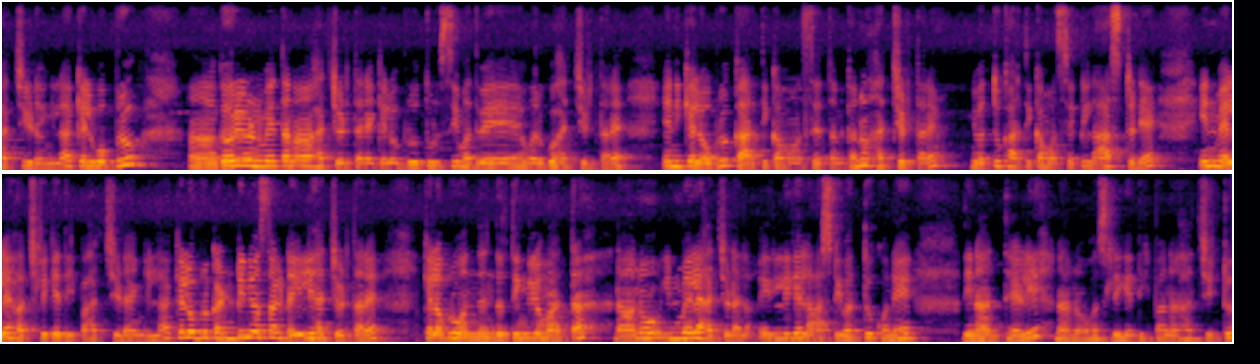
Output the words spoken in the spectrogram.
ಹಚ್ಚಿ ಇಡೋಂಗಿಲ್ಲ. ಕೆಲವೊಬ್ಬರು ಗೌರಿ ಹುಣ್ಣಿಮೆ ತನ ಹಚ್ಚಿಡ್ತಾರೆ ಕೆಲವೊಬ್ಬರು ತುಳಸಿ ಮದುವೆವರೆಗೂ ಹಚ್ಚಿಡ್ತಾರೆ ಇನ್ನು ಕೆಲವೊಬ್ಬರು ಕಾರ್ತಿಕ ಅಮಾವಾಸ್ಯೆ ತನಕನೂ ಹಚ್ಚಿಡ್ತಾರೆ ಇವತ್ತು ಕಾರ್ತಿಕ ಮಾಸಕ್ಕೆ ಲಾಸ್ಟ್ ಡೇ ಇನ್ಮೇಲೆ ಹಚ್ಚಲಿಕ್ಕೆ ದೀಪ ಹಚ್ಚಿಡಂಗಿಲ್ಲ. ಕೆಲವೊಬ್ರು ಕಂಟಿನ್ಯೂಸ್ ಆಗಿ ಡೈಲಿ ಹಚ್ಚಿಡ್ತಾರೆ. ಕೆಲವೊಬ್ರು ಒಂದೊಂದು ತಿಂಗಳು ಮಾತ್ರ ನಾನು ಇನ್ಮೇಲೆ ಹಚ್ಚಿಡಲ್ಲ. ಇಲ್ಲಿಗೆ ಲಾಸ್ಟ್ ಇವತ್ತು ಕೊನೆ ದಿನ ಅಂಥೇಳಿ ನಾನು ಹೊಸಲಿಗೆ ದೀಪನ ಹಚ್ಚಿಟ್ಟು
